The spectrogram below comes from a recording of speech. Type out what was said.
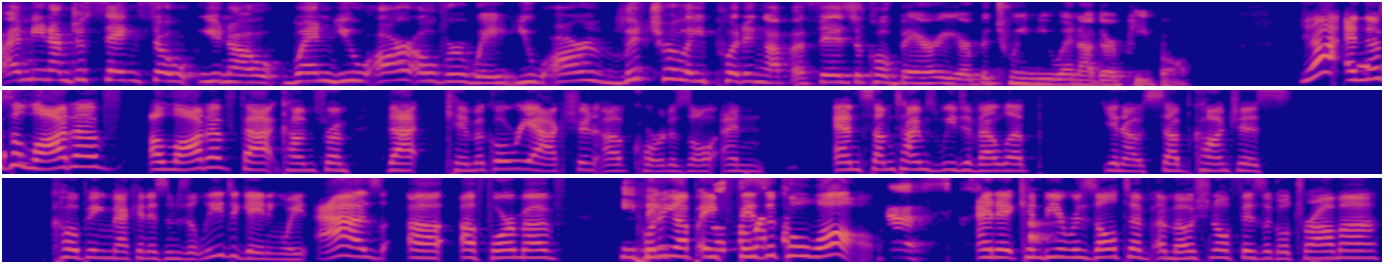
I mean, I'm just saying. So, you know, when you are overweight, you are literally putting up a physical barrier between you and other people. Yeah, and there's a lot of a lot of fat comes from that chemical reaction of cortisol, and and sometimes we develop, you know, subconscious coping mechanisms that lead to gaining weight as a, a form of Keeping putting up a people around. physical wall. Yes. and it can be a result of emotional physical trauma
